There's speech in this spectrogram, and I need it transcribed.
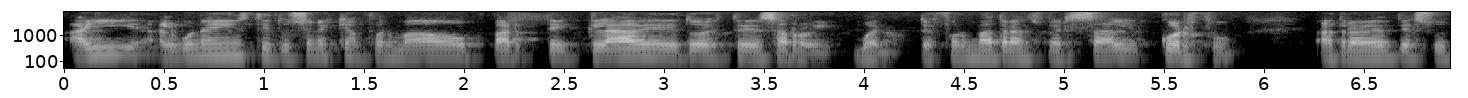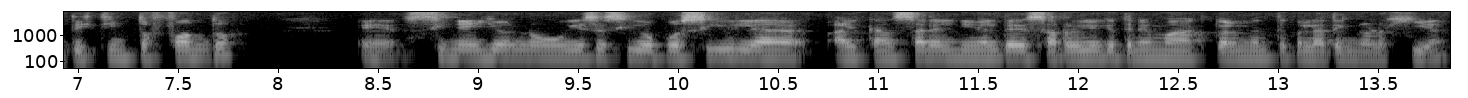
hay algunas instituciones que han formado parte clave de todo este desarrollo. Bueno, de forma transversal, Corfo, a través de sus distintos fondos. Eh, sin ello no hubiese sido posible alcanzar el nivel de desarrollo que tenemos actualmente con la tecnología.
